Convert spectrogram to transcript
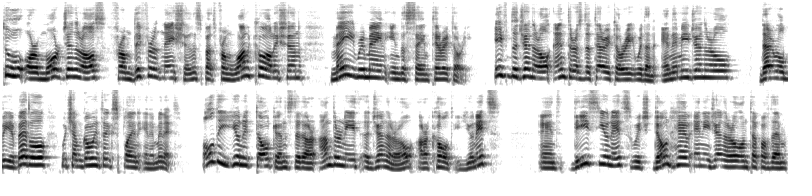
Two or more generals from different nations but from one coalition may remain in the same territory. If the general enters the territory with an enemy general, there will be a battle, which I'm going to explain in a minute. All the unit tokens that are underneath a general are called units, and these units which don't have any general on top of them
